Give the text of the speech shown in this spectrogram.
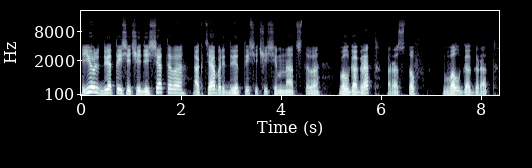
Июль 2010, октябрь 2017. Волгоград, Ростов, Волгоград.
